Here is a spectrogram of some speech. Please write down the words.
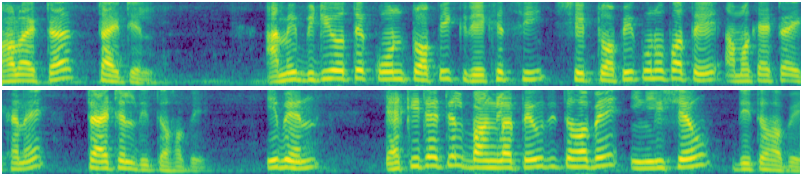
ভালো একটা টাইটেল। আমি ভিডিওতে কোন টপিক রেখেছি, সেই টপিক অনুপাতে আমাকে একটা এখানে টাইটেল দিতে হবে। ইভেন একই টাইটেল বাংলাতেও দিতে হবে, ইংলিশেও দিতে হবে।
